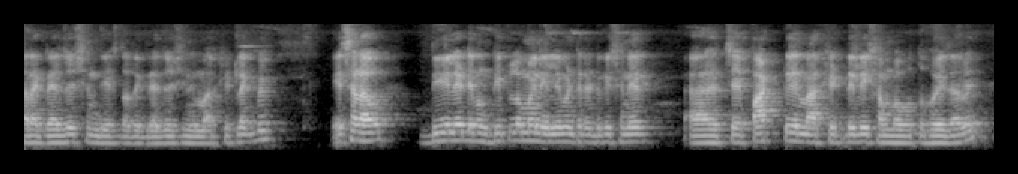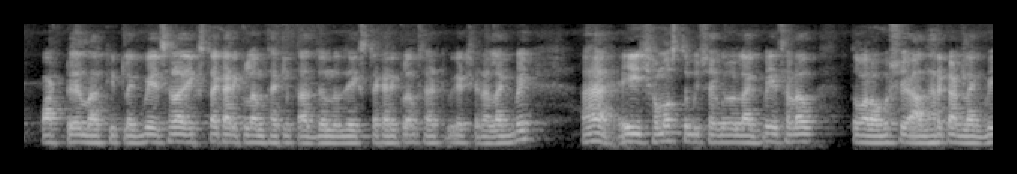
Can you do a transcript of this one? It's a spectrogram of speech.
যারা গ্র্যাজুয়েশন দিয়েছে তাদের গ্র্যাজুয়েশনের মার্কশিট লাগবে। এছাড়াও ডিএলএড এবং ডিপ্লোমা ইন এলিমেন্টারি এডুকেশনের হচ্ছে পার্ট টু এর মার্কশিট দিলেই সম্ভবত হয়ে যাবে। পার্ট টু এর মার্কশিট লাগবে। এছাড়া এক্সট্রা কারিকুলাম থাকলে তার জন্য যে এক্সট্রা কারিকুলাম সার্টিফিকেট সেটা লাগবে। হ্যাঁ এই সমস্ত বিষয়গুলো লাগবে। এছাড়াও তোমার অবশ্যই আধার কার্ড লাগবে।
